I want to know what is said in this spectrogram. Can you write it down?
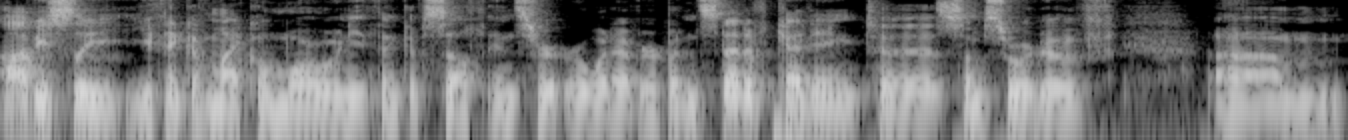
obviously you think of michael moore when you think of self-insert or whatever but instead of getting to some sort of um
